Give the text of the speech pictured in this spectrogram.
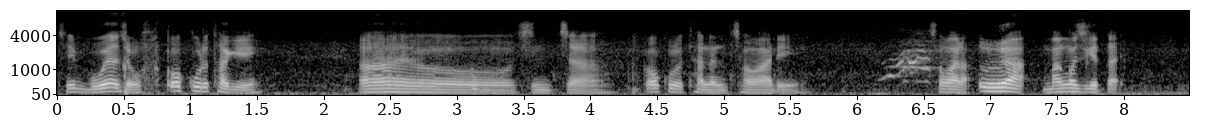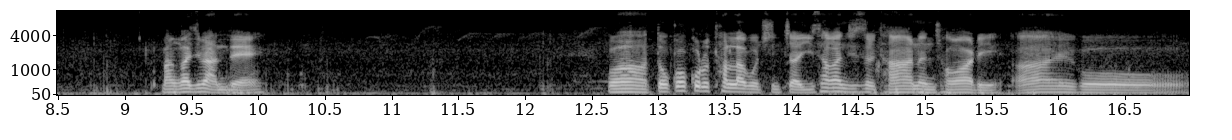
지금 뭐야 저 거꾸로 타기. 아유 진짜 거꾸로 타는 정아리 정아라 으아 망가지겠다 망가지면 안돼 와 또 거꾸로 타려고 진짜 이상한 짓을 다 하는 정아리 아이고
